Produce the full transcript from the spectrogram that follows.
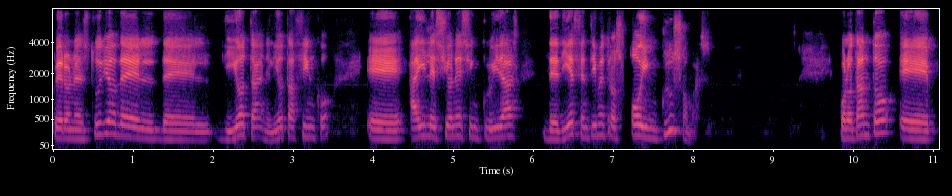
Pero en el estudio del, IOTA, en el IOTA 5, eh, hay lesiones incluidas de 10 centímetros o incluso más. Por lo tanto, eh,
